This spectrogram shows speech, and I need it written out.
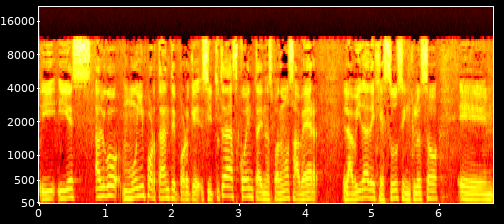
Y, y es algo muy importante porque si tú te das cuenta y nos ponemos a ver la vida de Jesús, incluso eh,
